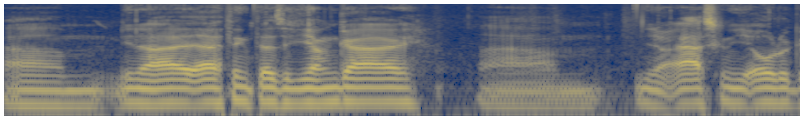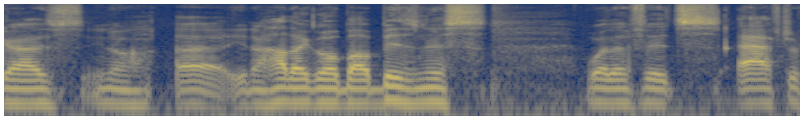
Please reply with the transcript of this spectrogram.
um, you know I, I think as a young guy, um, you know asking the older guys, you know uh, you know how they go about business. Whether if it's after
